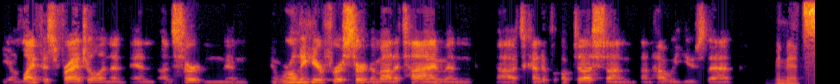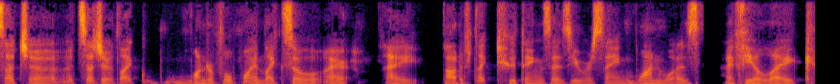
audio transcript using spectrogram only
you know life is fragile and, and uncertain, and, and we're only here for a certain amount of time, and uh, it's kind of up to us on on how we use that. I mean, it's such a it's such a like wonderful point. Like, so I I thought of like two things as you were saying. One was I feel like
